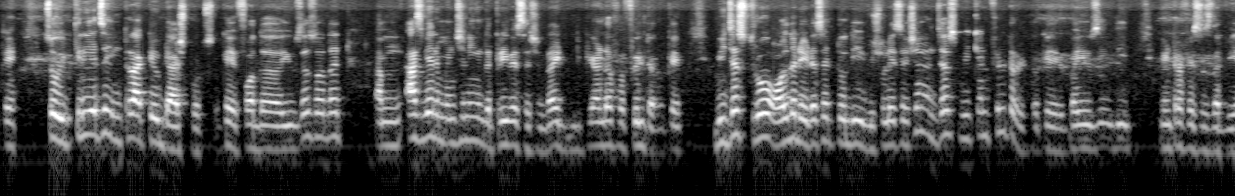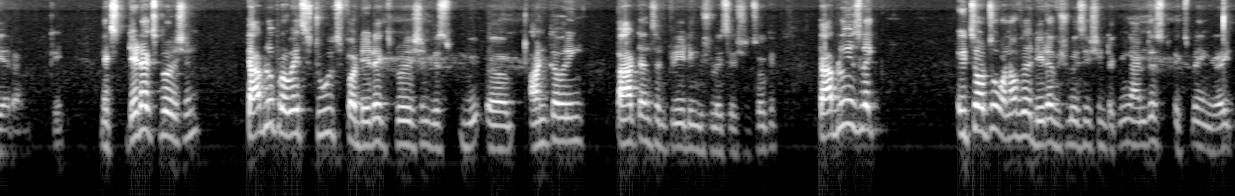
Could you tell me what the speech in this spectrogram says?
okay so it creates an interactive dashboards okay for the user so that um, as we are mentioning in the previous session right kind of a filter okay? We just throw all the data set to the visualization and just we can filter it okay by using the interfaces that we are having okay? Next data exploration. Tableau provides tools for data exploration with uh, uncovering patterns and creating visualizations okay? Tableau is like it's also one of the data visualization technique. I'm just explaining right?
